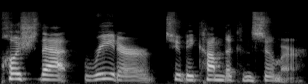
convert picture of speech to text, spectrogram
push that reader to become the consumer.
